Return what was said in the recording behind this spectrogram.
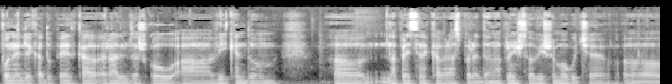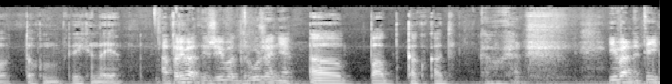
ponedjeljka do petka radim za školu, a vikendom uh, napravim se nekav raspored da napravim što više moguće uh, tokom vikenda je. A privatni život, druženje? Uh, pa kako kad. Kako kad. Ivane, ti?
